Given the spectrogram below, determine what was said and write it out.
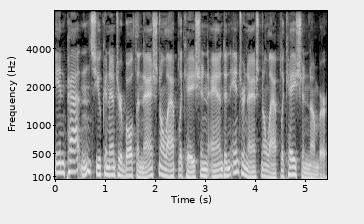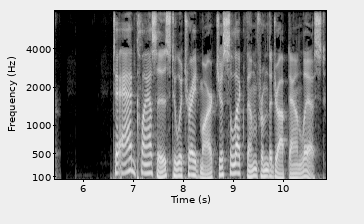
In patents, you can enter both a national application and an international application number. To add classes to a trademark, just select them from the drop down list.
